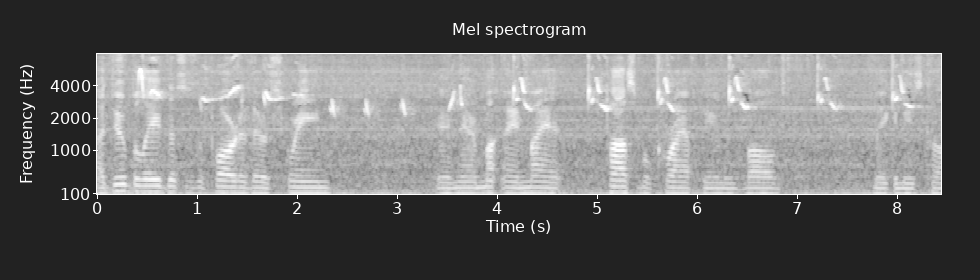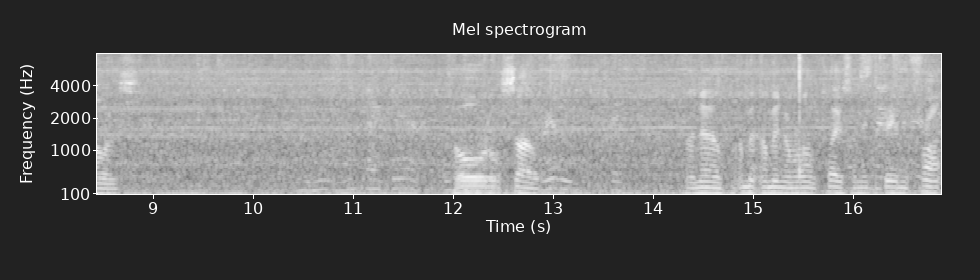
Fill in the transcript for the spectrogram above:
I do believe this is a part of their screen and their mu- and my possible craft being involved making these colors. There. Total south. I know. I'm, I'm in the wrong place. I need to be in the front.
